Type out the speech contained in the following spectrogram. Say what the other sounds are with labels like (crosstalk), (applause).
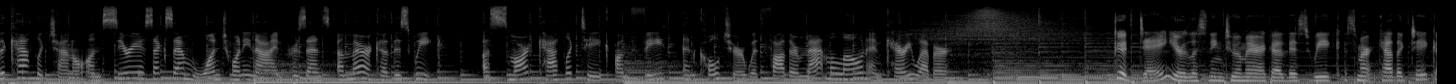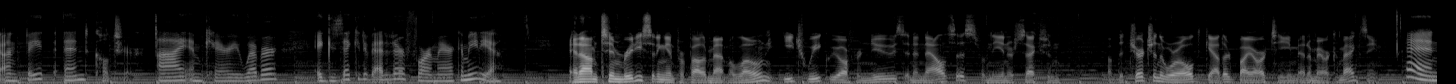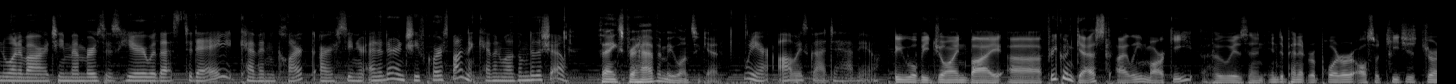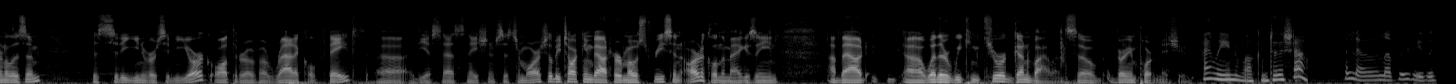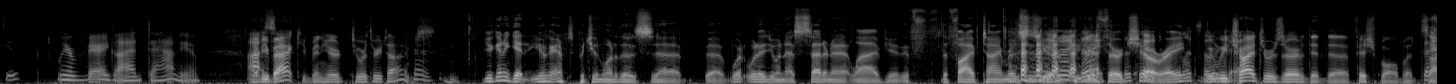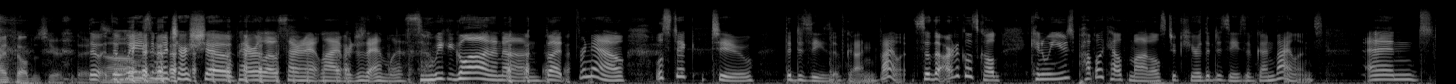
The Catholic Channel on SiriusXM 129 presents America This Week, a smart Catholic take on faith and culture with Father Matt Malone and Kerry Weber. Good day. You're listening to America This Week, a smart Catholic take on faith and culture. I am Kerry Weber, executive editor for America Media. And I'm Tim Reidy, sitting in for Father Matt Malone. Each week, we offer news and analysis from the intersection of the church and the world, gathered by our team at America Magazine. And one of our team members is here with us today, Kevin Clarke, our senior editor and chief correspondent. Kevin, welcome to the show. Thanks for having me once again. We are always glad to have you. We will be joined by a frequent guest, Eileen Markey, who is an independent reporter, also teaches journalism at the City University of New York, author of A Radical Faith, uh, The Assassination of Sister Maura. She'll be talking about her most recent article in the magazine about uh, whether we can cure gun violence. So, a very important issue. Eileen, welcome to the show. Hello, lovely to be with you. We are very glad to have you. Have Uh, you so- back? You've been here two or three times. (laughs) You're gonna get. You're gonna have to put you in one of those. Uh, uh, what What are they doing? Saturday Night Live. You're the f- the five timers. (laughs) This is your, Right, your third That's show, good. right? Look We, we tried to reserve the, the fishbowl, but (laughs) Seinfeld was here today. The, the Oh. ways in which our show parallels Saturday Night Live are just endless. So we could go on and on. But for now, we'll stick to the disease of gun violence. So the article is called Can We Use Public Health Models to Cure the Disease of Gun Violence? And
